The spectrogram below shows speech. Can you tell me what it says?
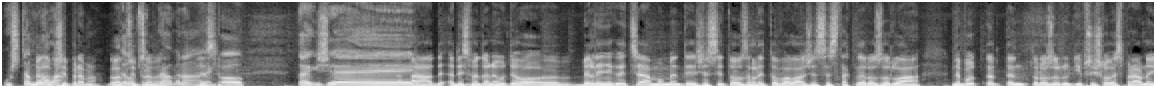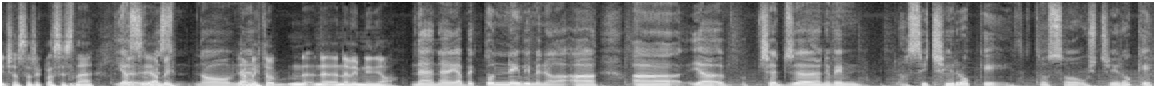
už tam Byla byla. připravena, byla připravena, připravena jasně. jako, takže... A a když jsme to toho, eh, byly někdy třeba momenty, že si to zalitovala, že se takhle rozhodla, nebo t- tento rozhodnutí přišlo ve správný čas a řekla si ne, Já eh, si já, bych, no, já ne. bych to ne, ne, nevyměnila. Ne, ne, já bych to nevyměnila. A, a já před, eh, nevím, asi tři roky, to jsou už tři roky,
